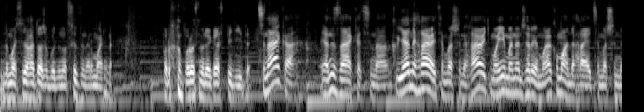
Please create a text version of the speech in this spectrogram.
Думаю, Серега теж буде носити нормально. По, розміру якраз підійде. Ціна яка? Я не знаю, яка ціна. Я не граю ці машини, грають мої менеджери, моя команда грає ці машини.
